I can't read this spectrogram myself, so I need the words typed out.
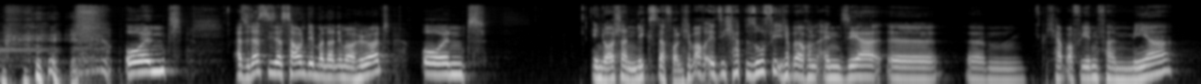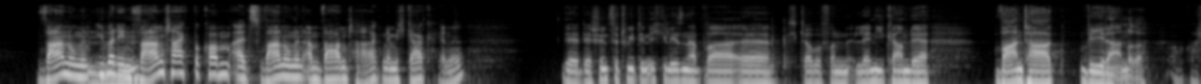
und also das ist dieser Sound, den man dann immer hört. Und in Deutschland nichts davon. Ich habe auch, ich habe so viel, ich habe auch einen sehr, äh, ähm, ich habe auf jeden Fall mehr Warnungen Mhm. über den Warntag bekommen als Warnungen am Warntag, nämlich gar keine. der, der schönste Tweet, den ich gelesen habe, war, äh, ich glaube, von Lenny kam der Warntag wie jeder andere. Oh Gott.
